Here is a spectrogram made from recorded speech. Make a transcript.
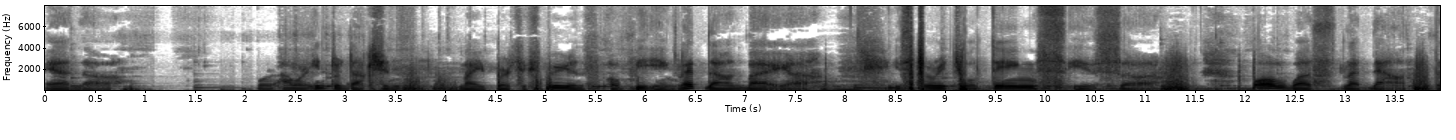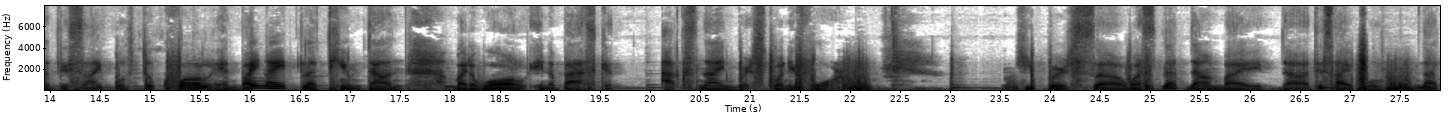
And uh, for our introduction, my first experience of being let down by uh, spiritual things is uh, Paul was let down. The disciples took Paul and by night let him down by the wall in a basket. Acts 9, verse 24. He first uh, was let down by the disciple, not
